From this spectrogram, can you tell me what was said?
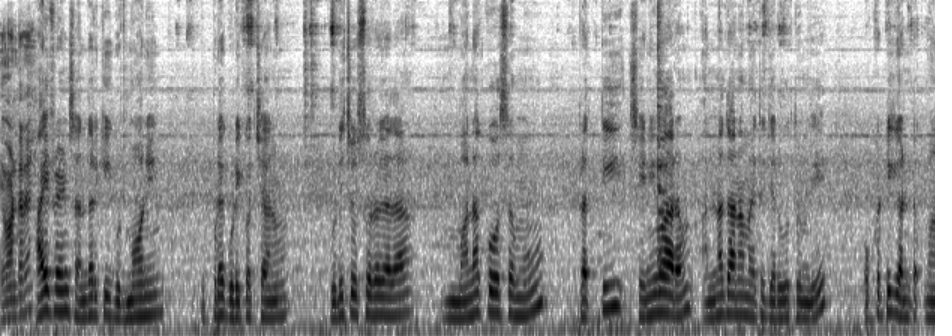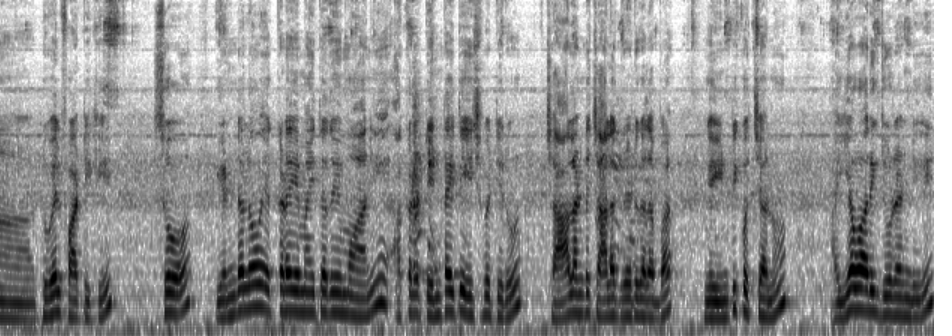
ఏమంటారు? హాయ్ ఫ్రెండ్స్ అందరికీ గుడ్ మార్నింగ్. ఇప్పుడే గుడికి వచ్చాను గుడి చూస్తారు కదా మన కోసము ప్రతి శనివారం అన్నదానం అయితే జరుగుతుంది. ఒకటి గంట ట్వెల్వ్ ఫార్టీకి. సో ఎండలో ఎక్కడ ఏమవుతుందేమో అని అక్కడ టెంట్ అయితే వేసి పెట్టిరు చాలా అంటే చాలా గ్రేట్ కదబ్బా. ఇంకా ఇంటికి వచ్చాను అయ్యవారికి చూడండి.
